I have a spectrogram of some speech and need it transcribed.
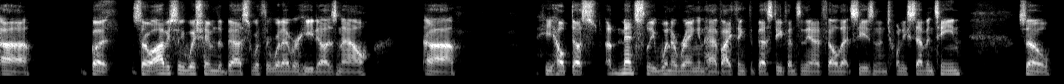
Uh but so obviously wish him the best with whatever he does now. Uh he helped us immensely win a ring and have I think the best defense in the NFL that season in 2017. So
